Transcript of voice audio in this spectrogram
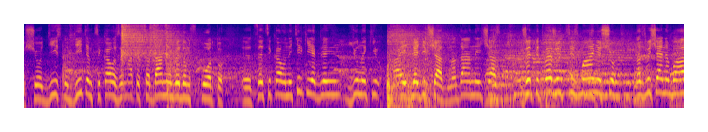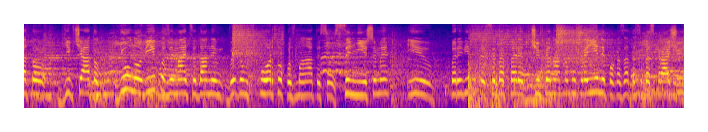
що дійсно дітям цікаво займатися даним видом спорту. Е, Це цікаво не тільки як для юнаків, а й для дівчат. На даний час вже підтверджують ці змагання, що надзвичайно багато дівчаток юного віку займаються даним видом спорту, позмагатися з сильнішими і перевірити себе перед чемпіонатом України, показати себе з кращої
